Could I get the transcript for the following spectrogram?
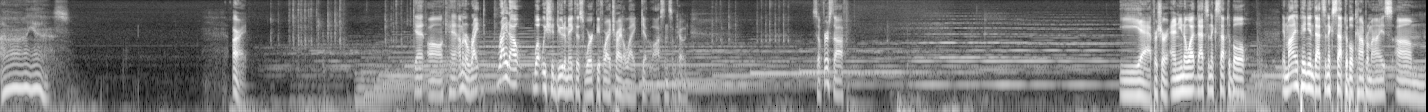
Ah, uh, yes. All right. Get all can. I'm gonna write write out what we should do to make this work before I try to like get lost in some code. So first off, Yeah, for sure. And you know what? That's an acceptable, in my opinion, that's an acceptable compromise. Um,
